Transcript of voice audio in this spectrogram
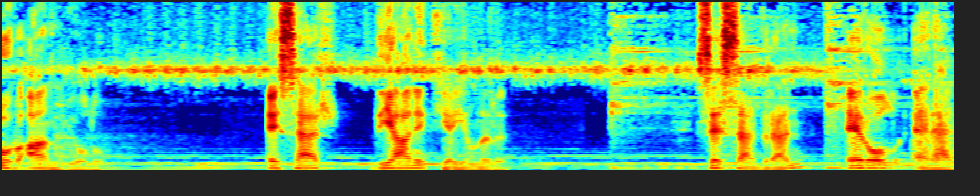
Kur'an Yolu Eser Diyanet Yayınları Seslendiren Erol Eren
